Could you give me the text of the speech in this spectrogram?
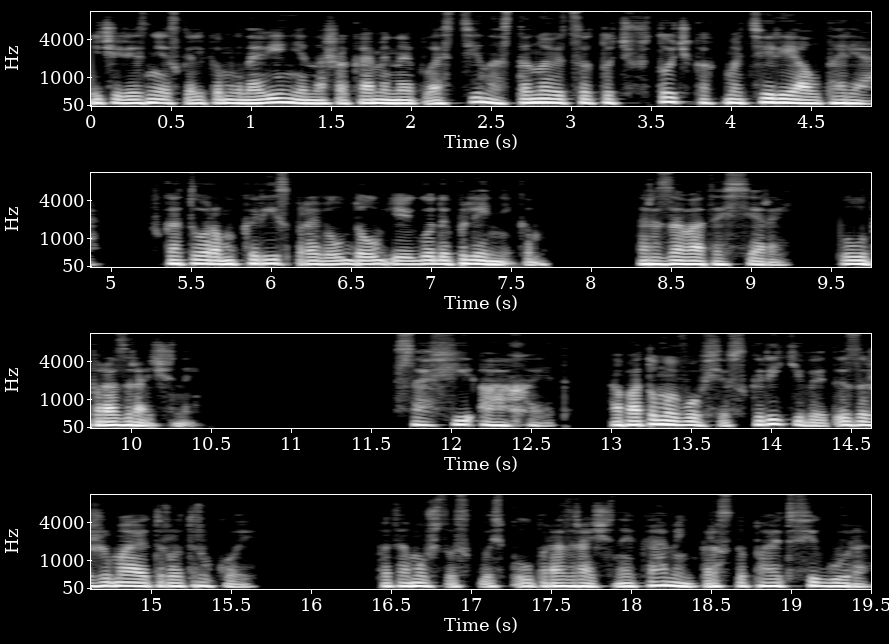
и через несколько мгновений наша каменная пластина становится точь-в-точь, точь, как материя алтаря, в котором Крис провел долгие годы пленником, розовато-серой, полупрозрачный. Софи ахает, а потом и вовсе вскрикивает и зажимает рот рукой, потому что сквозь полупрозрачный камень проступает фигура.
